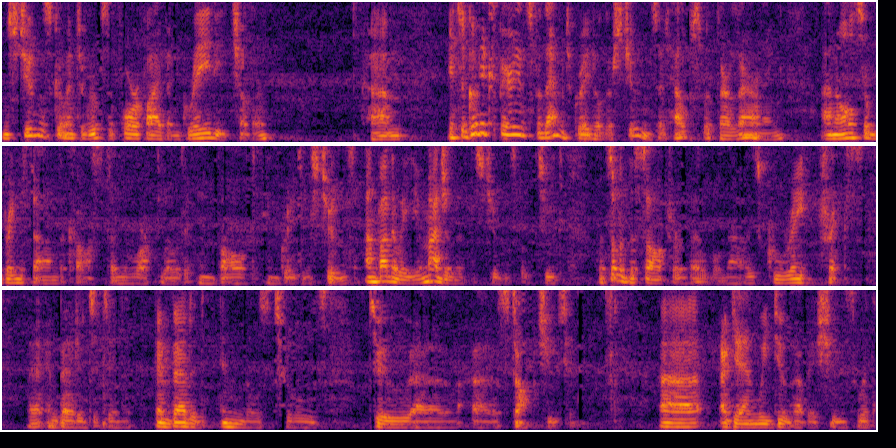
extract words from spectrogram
When students go into groups of four or five and grade each other, um, it's a good experience for them to grade other students. It helps with their learning and also brings down the cost and the workload involved in grading students. And by the way, you imagine that the students will cheat, but some of the software available now has great tricks uh, embedded in embedded in those tools to uh, uh, stop cheating. Uh, again, we do have issues with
